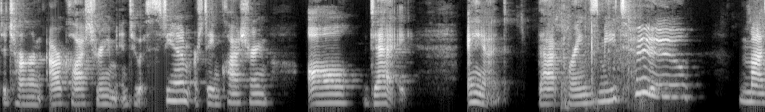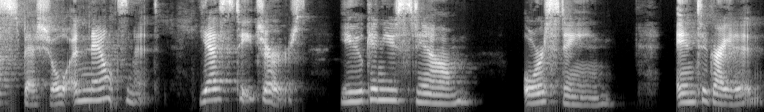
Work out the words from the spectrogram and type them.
to turn our classroom into a STEM or STEAM classroom all day. And that brings me to my special announcement. Yes, teachers, you can use STEM or STEAM integrated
